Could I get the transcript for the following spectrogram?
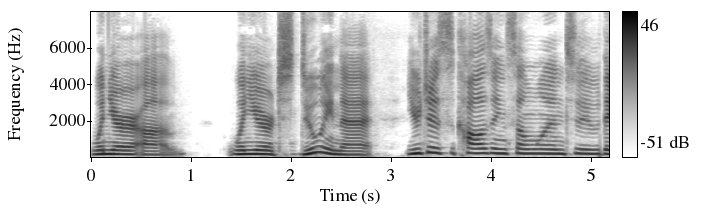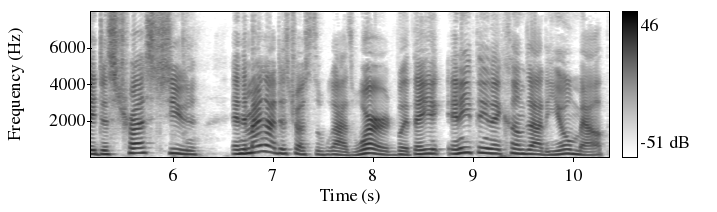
when you're um, when you're doing that, you're just causing someone to they distrust you, and they might not distrust the God's word, but they anything that comes out of your mouth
